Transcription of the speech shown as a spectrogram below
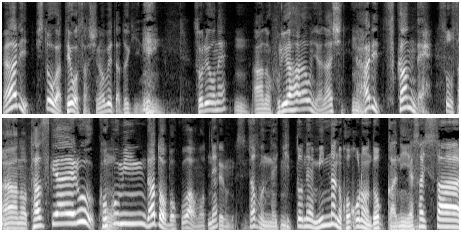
やはり人が手を差し伸べた時に、それをね、うん、あの、振り払うんじゃないし、うん。やはり掴んで、そうそう。あの、助け合える国民だと僕は思ってるんですよ。多分ね、うん。きっとね、みんなの心のどっかに優しさ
